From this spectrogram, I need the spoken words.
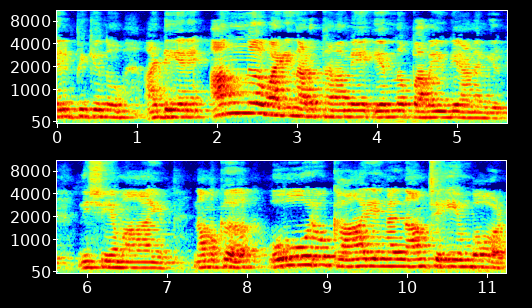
ഏൽപ്പിക്കുന്നു. അടിയനെ അങ്ങ് വഴി നടത്തണമേ എന്ന് പറയുകയാണെങ്കിൽ നിശ്ചയമായും നമുക്ക് ഓരോ കാര്യങ്ങൾ നാം ചെയ്യുമ്പോൾ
